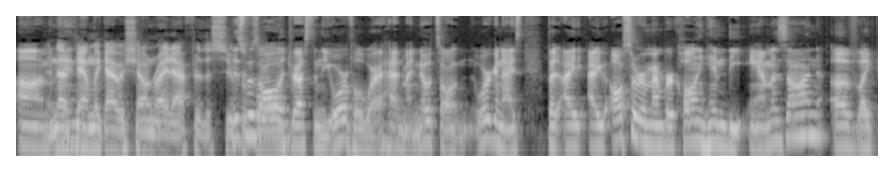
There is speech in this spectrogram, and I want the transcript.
Um, and that Family Guy was shown right after the Super This was Bowl. all addressed in the Orville where I had my notes all organized. But I, I also remember calling him the Amazon of like,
